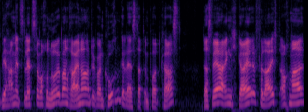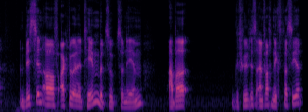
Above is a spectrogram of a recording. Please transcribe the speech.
wir haben jetzt letzte Woche nur über den Rainer und über den Kuchen gelästert im Podcast. Das wäre eigentlich geil, vielleicht auch mal ein bisschen auf aktuelle Themen Bezug zu nehmen. Aber gefühlt ist einfach nichts passiert.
